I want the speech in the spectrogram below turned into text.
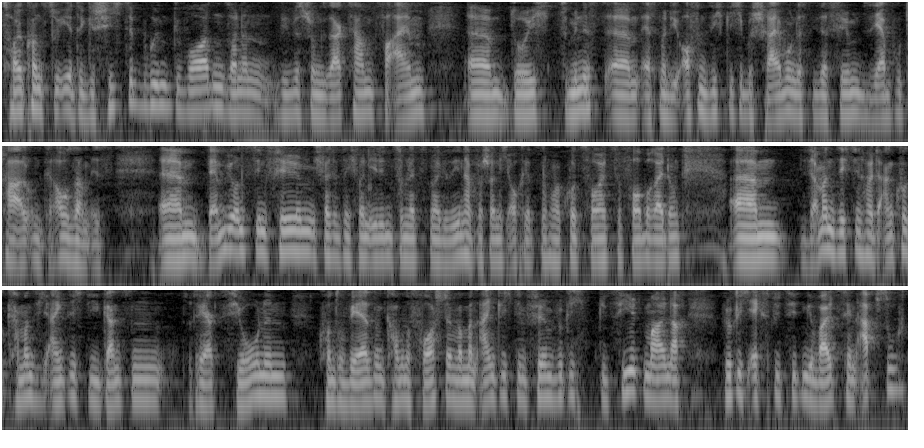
toll konstruierte Geschichte berühmt geworden, sondern, wie wir es schon gesagt haben, vor allem ähm, durch zumindest ähm, erstmal die offensichtliche Beschreibung, dass dieser Film sehr brutal und grausam ist. Ähm, wenn wir uns den Film, ich weiß jetzt nicht, wann ihr den zum letzten Mal gesehen habt, wahrscheinlich auch jetzt nochmal kurz vorher zur Vorbereitung, ähm, wenn man sich den heute anguckt, kann man sich eigentlich die ganzen Reaktionen, Kontroversen kaum noch vorstellen, weil man eigentlich den Film wirklich gezielt mal nach wirklich expliziten Gewaltszenen absucht,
